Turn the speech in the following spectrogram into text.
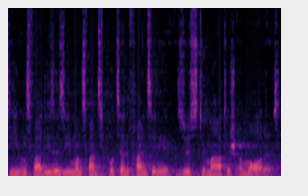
die, und zwar diese 27 Prozent Feindselige, systematisch ermordet.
